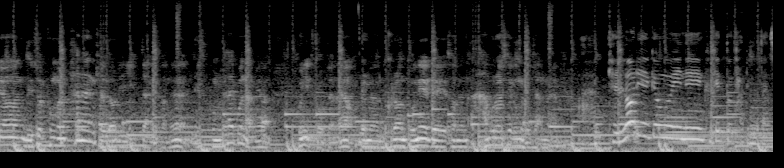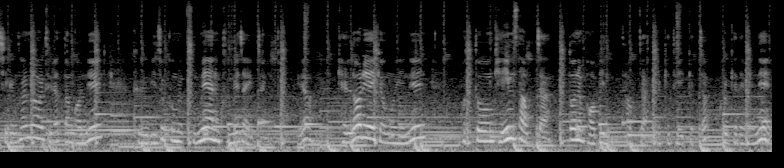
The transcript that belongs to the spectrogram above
그러면 미술품을 파는 갤러리 입장에서는 미술품을 팔고 나면 돈이 들어오잖아요. 그러면 그런 돈에 대해서는 아무런 세금을 내지 않나요? 아, 갤러리의 경우에는 그게 또 다릅니다. 지금 설명을 드렸던 거는 그 미술품을 구매하는 구매자 입장이었던 거고요. 갤러리의 경우에는 보통 개인 사업자 또는 법인 사업자 이렇게 돼 있겠죠. 그렇게 되면은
